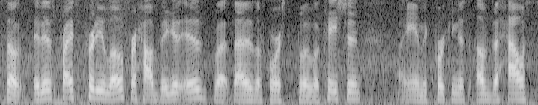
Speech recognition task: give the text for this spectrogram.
So it is priced pretty low for how big it is, but that is of course the location and the quirkiness of the house.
